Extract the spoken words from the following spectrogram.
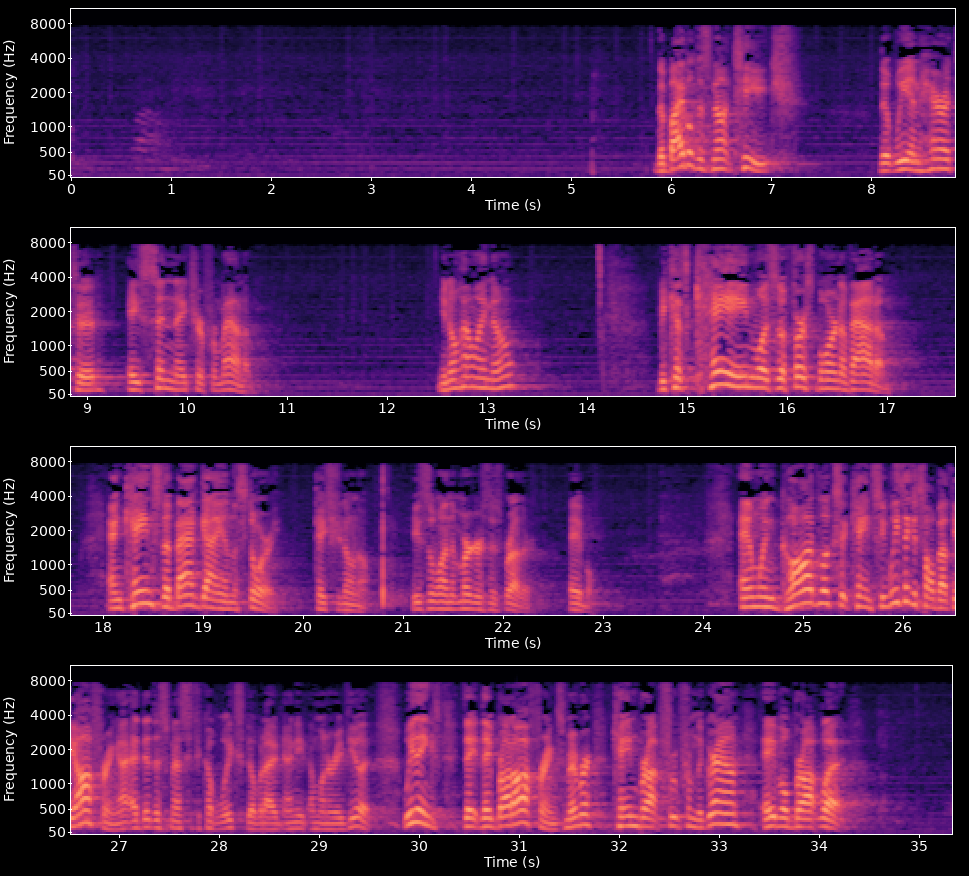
The Bible does not teach that we inherited a sin nature from Adam. You know how I know? Because Cain was the firstborn of Adam. And Cain's the bad guy in the story, in case you don't know. He's the one that murders his brother, Abel. And when God looks at Cain, see, we think it's all about the offering. I, I did this message a couple weeks ago, but I, I, need, I want to review it. We think they, they brought offerings. Remember? Cain brought fruit from the ground. Abel brought what?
